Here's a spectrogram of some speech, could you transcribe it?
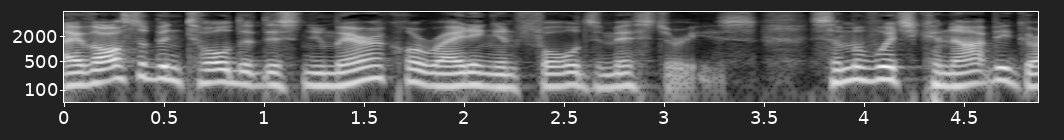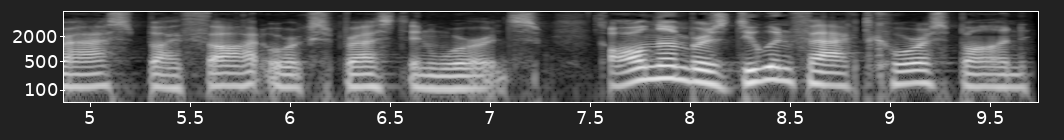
I have also been told that this numerical writing enfolds mysteries, some of which cannot be grasped by thought or expressed in words. All numbers do in fact correspond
